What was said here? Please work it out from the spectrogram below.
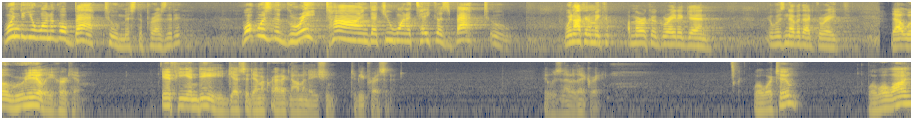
When do you want to go back to, Mr. President? What was the great time that you want to take us back to? We're not going to make America great again. It was never that great. That will really hurt him if he indeed gets a Democratic nomination to be president. It was never that great. World War II, World War I,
